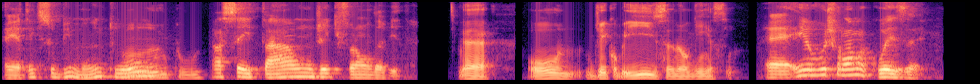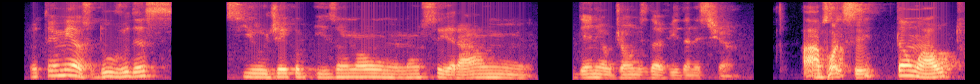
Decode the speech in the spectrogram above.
É, tem que subir muito, muito. ou aceitar um Jake Fromm da vida. É, ou Jacob Eason, alguém assim. É, eu vou te falar uma coisa. Eu tenho minhas dúvidas se o Jacob Eason não, não será um Daniel Jones da vida neste ano. Ah, não pode ser. Se tão alto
